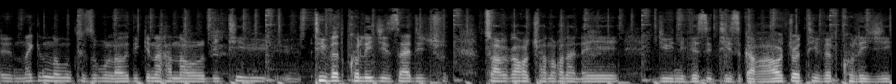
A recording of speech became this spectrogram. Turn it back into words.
Eh, nna ke nna mothusi molaodi ke nagana gore di-tvet colleges a di tsh- tshware ka go tshwana go na le di-universities ka gore ga o tswa tvet college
